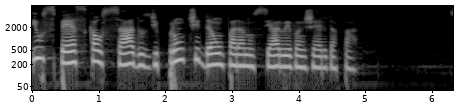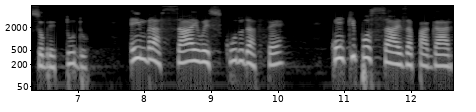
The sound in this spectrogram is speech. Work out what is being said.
e os pés calçados de prontidão para anunciar o evangelho da paz. Sobretudo, embraçai o escudo da fé, com que possais apagar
